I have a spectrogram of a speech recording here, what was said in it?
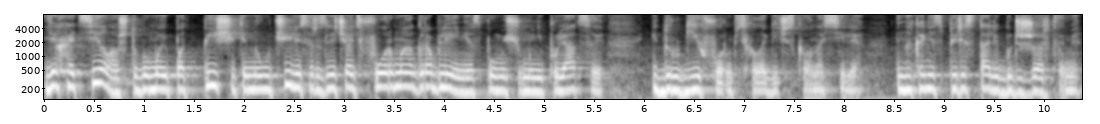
Я хотела, чтобы мои подписчики научились различать формы ограбления с помощью манипуляции и других форм психологического насилия. И, наконец, перестали быть жертвами,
